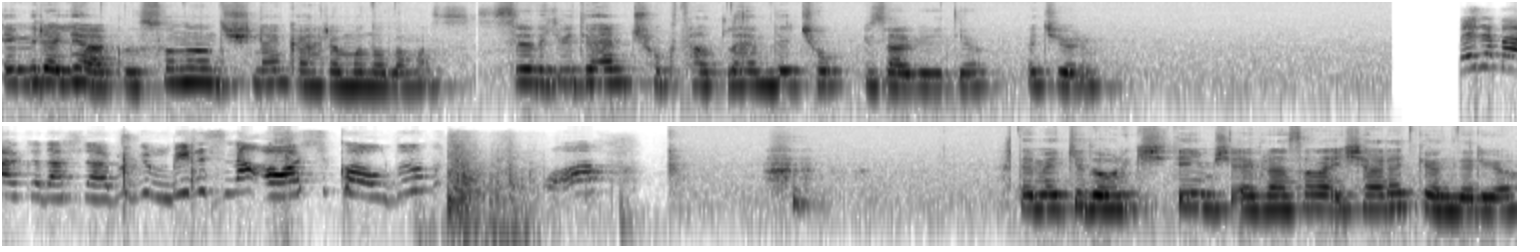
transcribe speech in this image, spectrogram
Emir Ali haklı. Sonunu düşünen kahraman olamaz. Sıradaki video hem çok tatlı hem de çok güzel bir video. Açıyorum. Demek ki doğru kişi değilmiş. Evren sana işaret gönderiyor.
